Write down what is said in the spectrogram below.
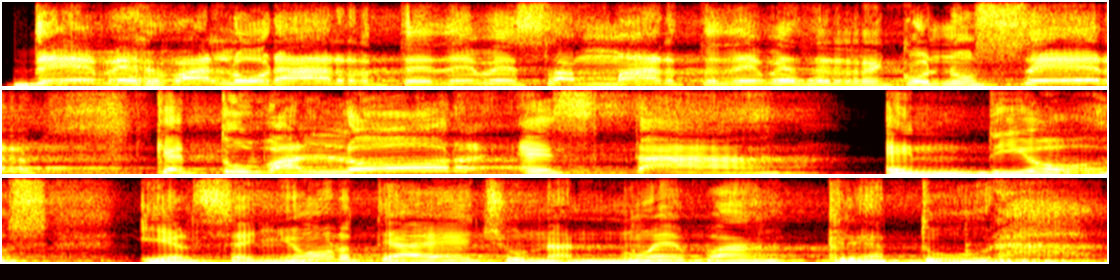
Debes valorarte, debes amarte, debes de reconocer que tu valor está en Dios y el Señor te ha hecho una nueva criatura.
